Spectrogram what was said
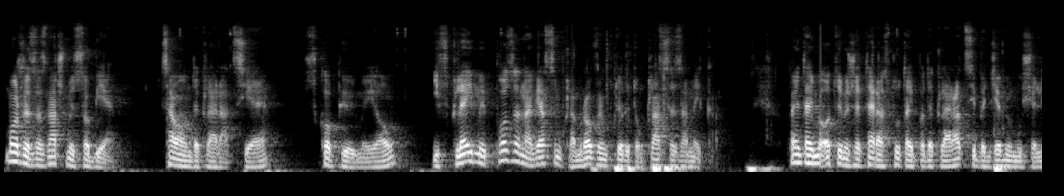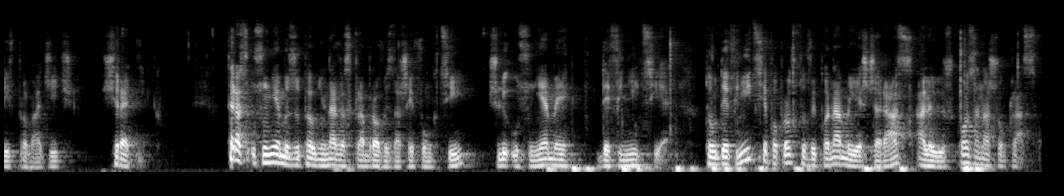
Może zaznaczmy sobie całą deklarację, skopiujmy ją i wklejmy poza nawiasem klamrowym, który tą klasę zamyka. Pamiętajmy o tym, że teraz tutaj po deklaracji będziemy musieli wprowadzić średnik. Teraz usuniemy zupełnie nawias klamrowy z naszej funkcji, czyli usuniemy definicję. Tą definicję po prostu wykonamy jeszcze raz, ale już poza naszą klasą.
